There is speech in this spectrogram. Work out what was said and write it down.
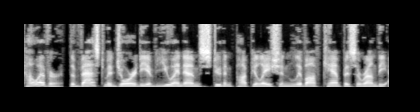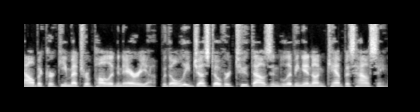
However, the vast majority of UNM's student population live off campus around the Albuquerque metropolitan area, with only just over 2,000 living in on-campus housing.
